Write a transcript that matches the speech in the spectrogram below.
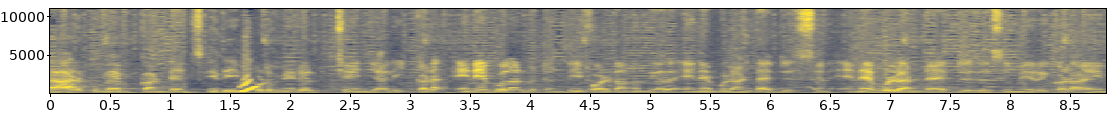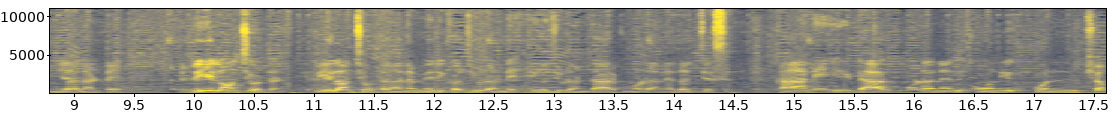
డార్క్ వెబ్ కంటెంట్స్ ఇది ఇప్పుడు మీరు చేంజ్ చేయాలి. ఇక్కడ ఎనేబుల్ అని పెట్టండి. డిఫాల్ట్ అని ఉంది కదా ఎనేబుల్ అని టైప్ చేసేసాను ఎనేబుల్ అని టైప్ చేసేసి మీరు ఇక్కడ ఏం చేయాలంటే రీలాంచ్ కొట్టండి. రీలాంచ్ కొట్టగానే మీరు ఇక్కడ చూడండి ఇక చూడండి డార్క్ మోడ్ అనేది వచ్చేసింది. కానీ ఈ డార్క్ మోడ్ అనేది ఓన్లీ కొంచెం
